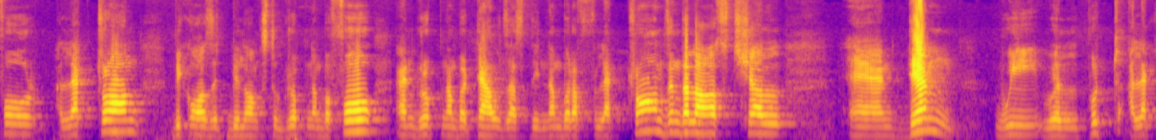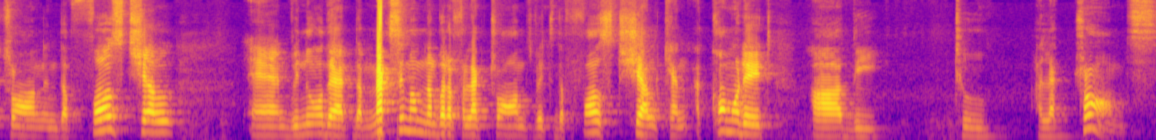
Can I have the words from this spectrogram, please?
4 electron because it belongs to group number 4 and group number tells us the number of electrons in the last shell and then we will put electron in the first shell and we know that the maximum number of electrons which the first shell can accommodate are the two electrons.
